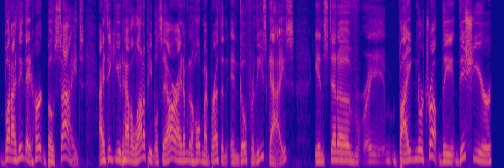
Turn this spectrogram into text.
but I think they'd hurt both sides. I think you'd have a lot of people say, "All right, I'm going to hold my breath and, and go for these guys." Instead of uh, Biden or Trump, the this year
